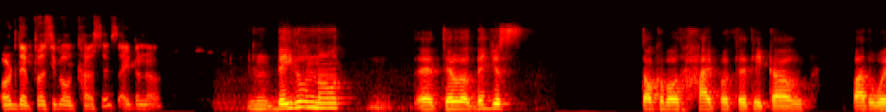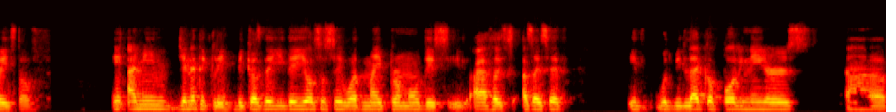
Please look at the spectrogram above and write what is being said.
or the possible causes. I don't know. They do not uh, tell. They just talk about hypothetical pathways of I mean, genetically, because they, they also say what might promote this. As, as I said, it would be lack of pollinators, uh,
